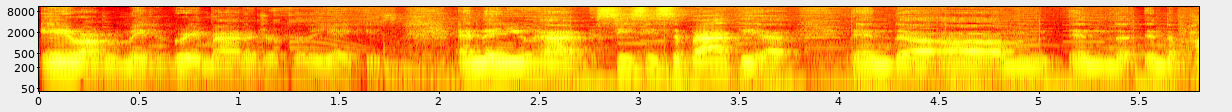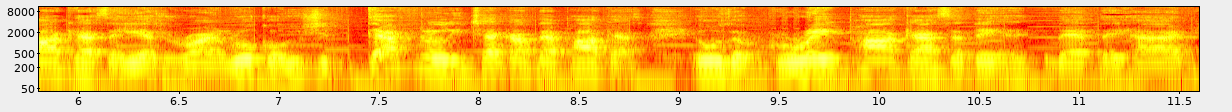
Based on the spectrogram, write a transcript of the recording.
A Rod would make a great manager for the Yankees. And then you have CC Sabathia in the um, in the in the podcast that he has with Ryan Ruocco. You should definitely check out that podcast. It was a great podcast that they that they had.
